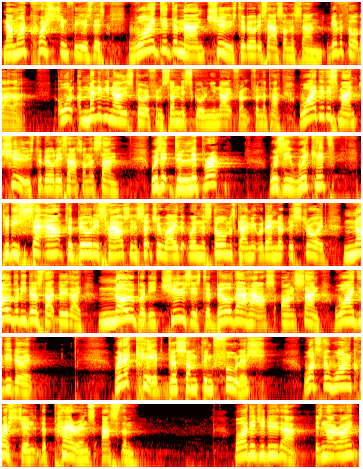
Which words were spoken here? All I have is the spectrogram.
Now, my question for you is this Why did the man choose to build his house on the sand? Have you ever thought about that? All, many of you know this story from Sunday school and you know it from, from the past. Why did this man choose to build his house on the sand? Was it deliberate? Was he wicked? Did he set out to build his house in such a way that when the storms came, it would end up destroyed? Nobody does that, do they? Nobody chooses to build their house on sand. Why did he do it? When a kid does something foolish, what's the one question the parents ask them? Why did you do that? Isn't that right?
